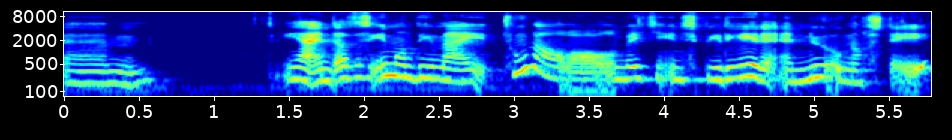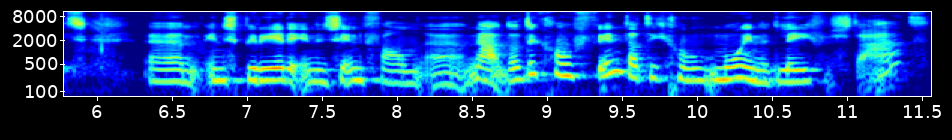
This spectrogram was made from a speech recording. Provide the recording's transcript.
Um, ja, en dat is iemand die mij toen al wel een beetje inspireerde en nu ook nog steeds. Um, inspireerde in de zin van, nou, dat ik gewoon vind dat hij gewoon mooi in het leven staat.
